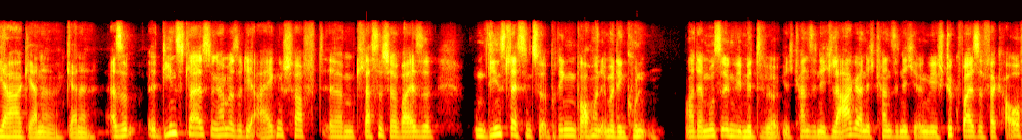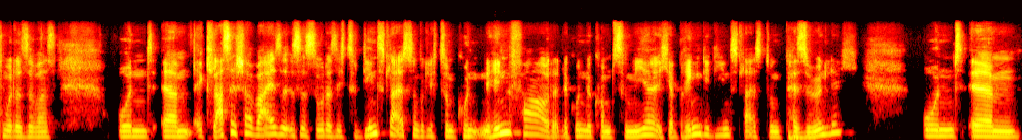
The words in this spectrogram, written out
Ja, gerne, gerne. Also äh, Dienstleistungen haben also die Eigenschaft, ähm, klassischerweise, um Dienstleistungen zu erbringen, braucht man immer den Kunden. Ja, der muss irgendwie mitwirken. Ich kann sie nicht lagern, ich kann sie nicht irgendwie stückweise verkaufen oder sowas. Und ähm, klassischerweise ist es so, dass ich zur Dienstleistung wirklich zum Kunden hinfahre oder der Kunde kommt zu mir, ich erbringe die Dienstleistung persönlich und ähm,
